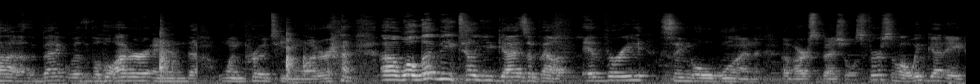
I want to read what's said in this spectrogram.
Uh, back with the water and uh, one protein water. Uh, well, let me tell you guys about every single one of our specials. First of all, we've got a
